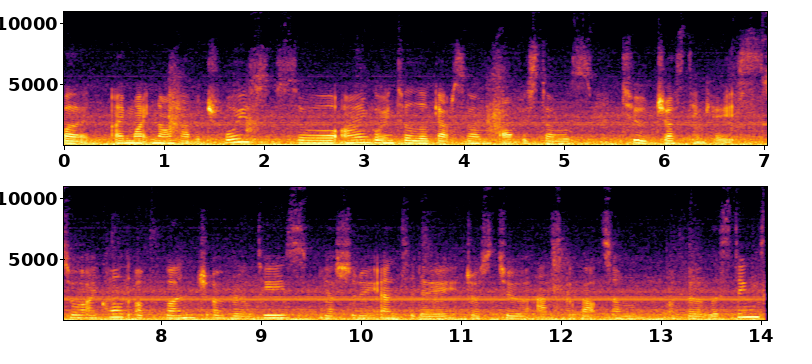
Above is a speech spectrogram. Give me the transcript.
but I might not have a choice so I'm going to look up some office styles too just in case. So I called a bunch of realties yesterday and today just to ask about some of the listings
